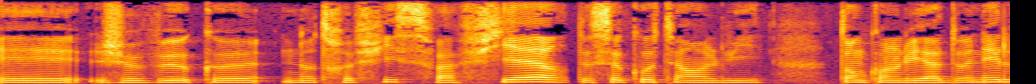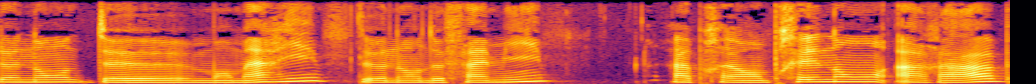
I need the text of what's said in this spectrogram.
Et je veux que notre fils soit fier de ce côté en lui. Donc on lui a donné le nom de mon mari, le nom de famille, après un prénom arabe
